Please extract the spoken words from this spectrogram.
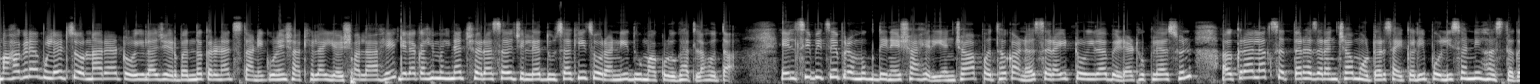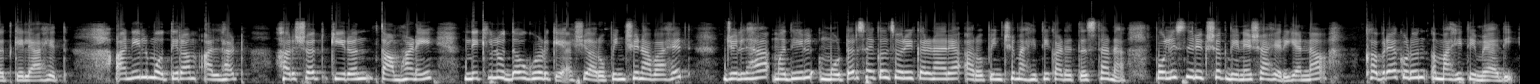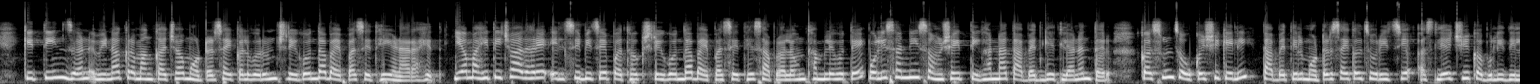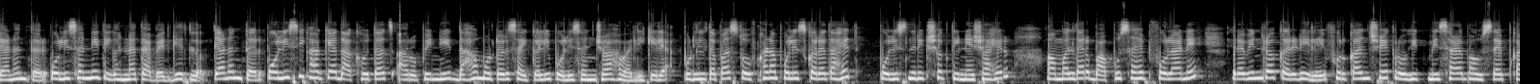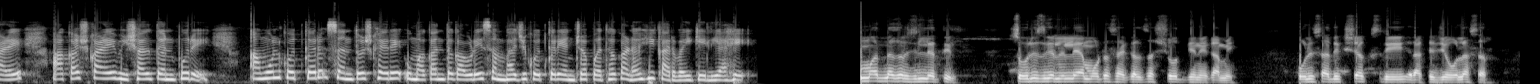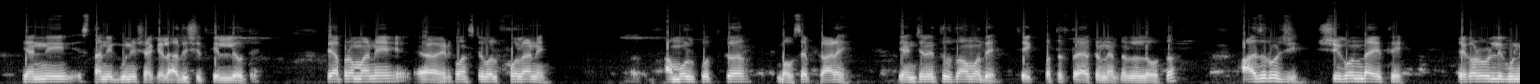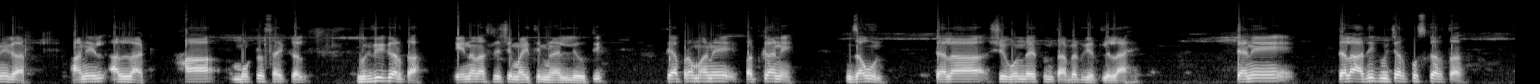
महागड्या बुलेट चोरणाऱ्या टोळीला जेरबंद करण्यात स्थानिक गुन्हे शाखेला यश आलं आहे. गेल्या काही महिन्यात शहरासह जिल्ह्यात दुचाकी चोरांनी धुमाकूळ घातला होता. एलसीबीचे प्रमुख दिनेश आहेर यांच्या पथकानं सराईट टोळीला बेड्या ठोकल्या असून अकरा लाख सत्तर हजारांच्या मोटरसायकली पोलिसांनी हस्तगत केल्या आहेत. अनिल मोतीराम आल्हाट हर्षद किरण ताम्हाणे निखिल उद्धव घोडके अशी आरोपींची नावं आहेत. जिल्ह्यामधील मोटरसायकल चोरी करणाऱ्या आरोपींची माहिती काढत असताना पोलीस निरीक्षक दिनेश आहेर यांना खबऱ्याकडून माहिती मिळाली की तीन जण विना क्रमांकाच्या मोटरसायकलवरून श्रीगोंदा बायपास येथे येणार आहेत. या माहितीच्या आधारे एलसीबीचे पथक श्रीगोंदा बायपास येथे सापळा लावून थांबले होते. पोलिसांनी संशयित तिघांना ताब्यात घेतल्यानंतर कसून चौकशी केली. ताब्यातील मोटरसायकल चोरीची असल्याची कबुली दिल्यानंतर पोलिसांनी तिघांना ताब्यात घेतलं. त्यानंतर पोलिसी खाक्या दाखवताच आरोपींनी दहा मोटरसायकली पोलिसांच्या हवाली केल्या. पुढील तपास तोफखाना पोलीस करत आहेत. पोलीस निरीक्षक दिनेश आहेर अंमलदार बापूसाहेब फोलाने रवींद्र कर्डिले फुरकान शेख रोहित मिसाळ भाऊसाहेब काळे आकाश काळे विशाल तनपुरे अमोल कोतकर संतोष खैरे उमाकांत गावडे संभाजी कोतकर यांच्या पथकानं ही कारवाई केली आहे. अहमदनगर जिल्ह्यातील चोरीस गेलेल्या मोटरसायकलचा शोध घेणेकामी पोलीस अधीक्षक श्री राकेशजी ओलासर यांनी स्थानिक गुन्हे शाखेला आदेशित केलेले होते. त्याप्रमाणे हेड कॉन्स्टेबल फोलाने अमोल कोतकर भाऊसाहेब काळे यांच्या नेतृत्वामध्ये एक पथक तयार करण्यात आलेलं होतं. आज रोजी श्रीगोंदा येथे एकाडोळली गुन्हेगार अनिल अल्लाट हा मोटरसायकल विक्रीकरता येणार असल्याची माहिती मिळालेली होती. त्याप्रमाणे पथकाने जाऊन त्याला श्रीगोंदा येथून ताब्यात घेतलेला आहे. त्याने त्याला अधिक विचारपूस करता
